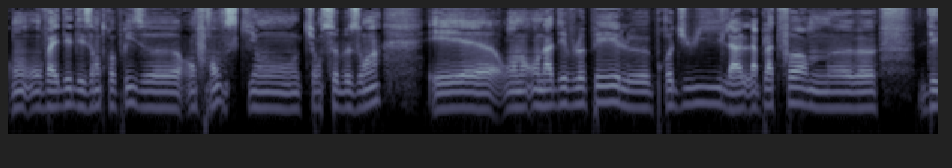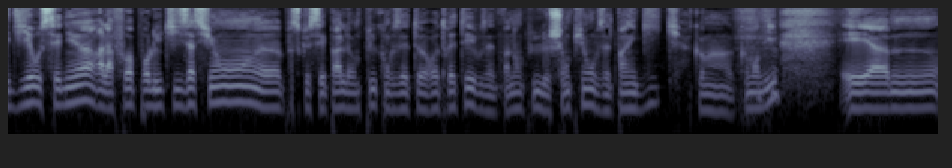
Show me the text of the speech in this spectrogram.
on, on, va aider des entreprises en France qui ont qui ont ce besoin et on, a développé le produit, la, plateforme euh, dédiée aux seniors, à la fois pour l'utilisation, euh, parce que c'est pas non plus quand vous êtes retraité, vous n'êtes pas non plus le champion, vous n'êtes pas un geek, comme, comme on dit. Et, euh,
